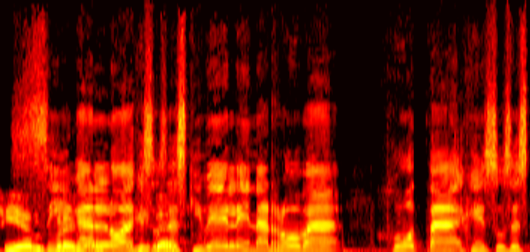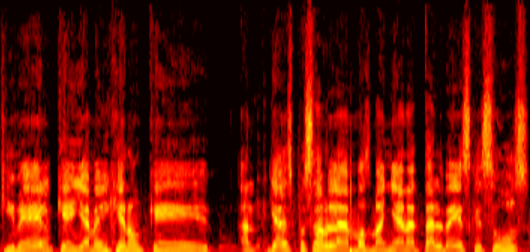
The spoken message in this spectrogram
siempre la Síganlo a. Jesús Esquivel en arroba J Jesús Esquivel, que ya me dijeron que al- ya después hablamos, mañana tal vez Jesús,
